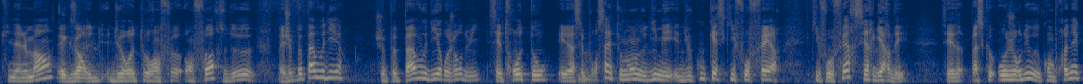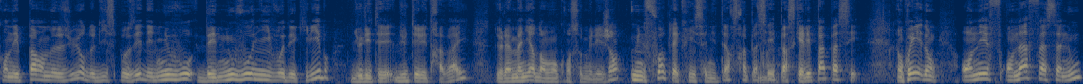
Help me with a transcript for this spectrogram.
finalement, Exemple. du retour en, en force de... Je ne peux pas vous dire. Je ne peux pas vous dire aujourd'hui. C'est trop tôt. Et là, c'est pour ça que tout le monde nous dit, mais du coup, qu'est-ce qu'il faut faire? Ce qu'il faut faire, c'est regarder. Parce qu'aujourd'hui, vous comprenez qu'on n'est pas en mesure de disposer des nouveaux, des nouveaux niveaux d'équilibre du, du, télétravail, de la manière dont vont consommer les gens, une fois que la crise sanitaire sera passée, parce qu'elle n'est pas passée. Donc, vous voyez, donc, on, est, on a face à nous,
